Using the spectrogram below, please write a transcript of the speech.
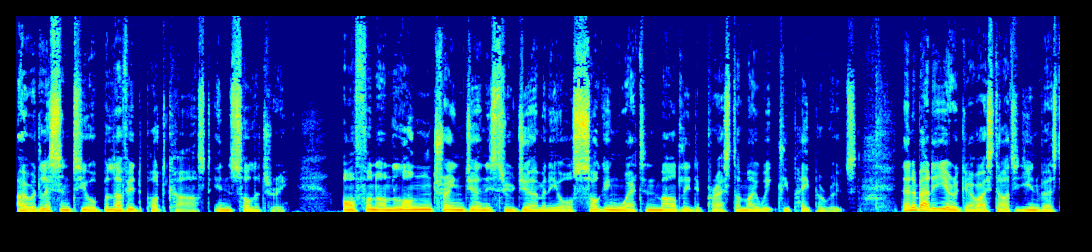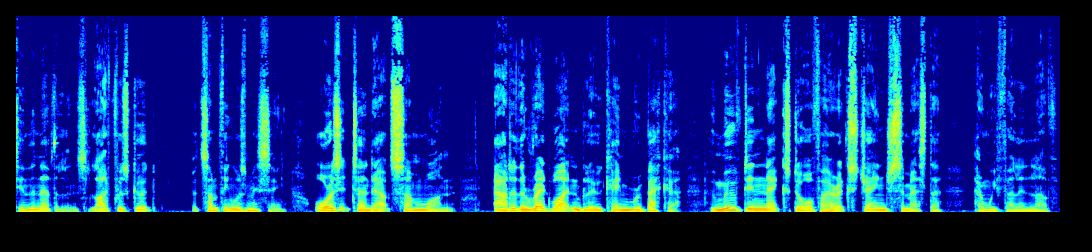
I would listen to your beloved podcast in solitary, often on long train journeys through Germany or sogging wet and mildly depressed on my weekly paper routes. Then, about a year ago, I started university in the Netherlands. Life was good, but something was missing, or as it turned out, someone. Out of the red, white, and blue came Rebecca, who moved in next door for her exchange semester, and we fell in love.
